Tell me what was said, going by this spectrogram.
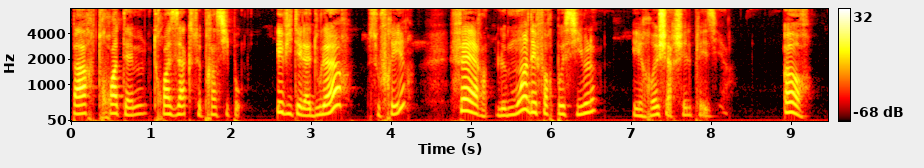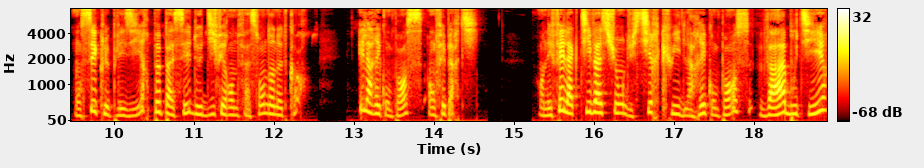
par trois thèmes, trois axes principaux. Éviter la douleur, souffrir, faire le moins d'efforts possible, et rechercher le plaisir. Or, on sait que le plaisir peut passer de différentes façons dans notre corps. Et la récompense en fait partie. En effet, l'activation du circuit de la récompense va aboutir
